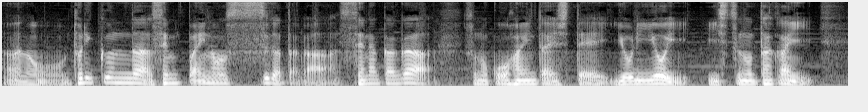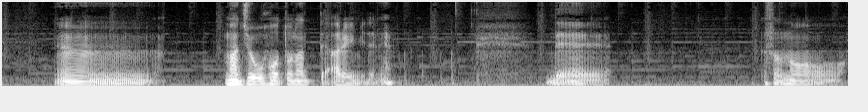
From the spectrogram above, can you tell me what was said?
あの取り組んだ先輩の姿が背中がその後輩に対してより良い質の高いうんまあ情報となってある意味でね。でその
